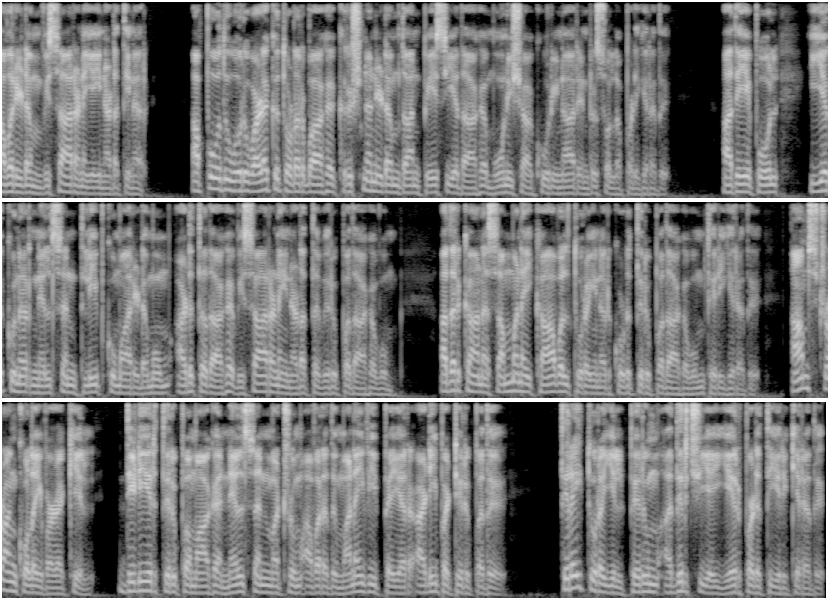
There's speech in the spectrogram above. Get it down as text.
அவரிடம் விசாரணையை நடத்தினர். அப்போது ஒரு வழக்கு தொடர்பாக கிருஷ்ணனிடம்தான் பேசியதாக மோனிஷா கூறினார் என்று சொல்லப்படுகிறது. அதேபோல் இயக்குனர் நெல்சன் திலீப்குமாரிடமும் அடுத்ததாக விசாரணை நடத்தவிருப்பதாகவும் அதற்கான சம்மனை காவல்துறையினர் கொடுத்திருப்பதாகவும் தெரிகிறது. ஆம்ஸ்ட்ராங் கொலை வழக்கில் திடீர் திருப்பமாக நெல்சன் மற்றும் அவரது மனைவி பெயர் அடிபட்டிருப்பது திரைத்துறையில் பெரும் அதிர்ச்சியை ஏற்படுத்தியிருக்கிறது.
